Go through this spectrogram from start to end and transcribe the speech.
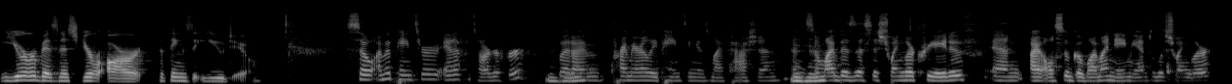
your business your art the things that you do So I'm a painter and a photographer, but Mhm. I'm primarily painting is my passion. And so Mhm. my business is Schwengler Creative, and I also go by my name, Angela Schwengler.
